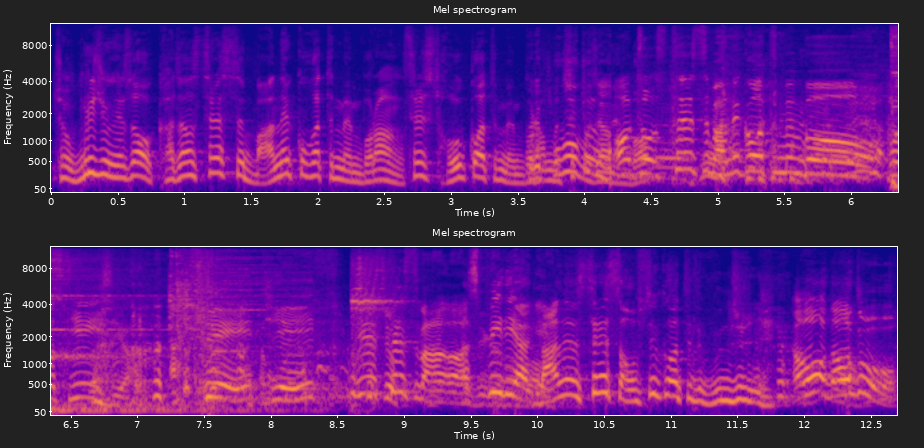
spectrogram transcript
저 우리 중에서 가장 스트레스 많을 것 같은 멤버랑 스트레스 적을 것 같은 멤버를 한번 찍어보자. 어저 스트레스 많을 것 같은 멤버 저 디에잇요. 디에잇, 디에잇. 디에잇 스트레스 많아. 아, 스피디하게. 나는 스트레스 없을 것 같은데 문준이. 어 나도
